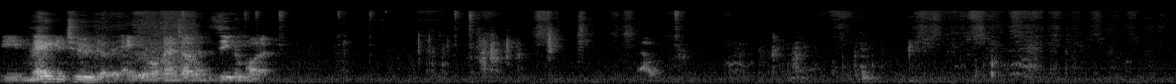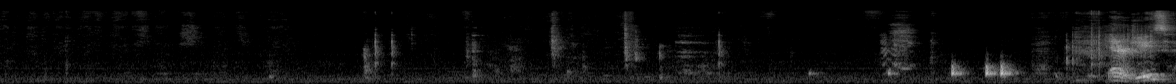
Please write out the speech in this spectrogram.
the magnitude of the angular momentum, and the z component. Now, energies.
